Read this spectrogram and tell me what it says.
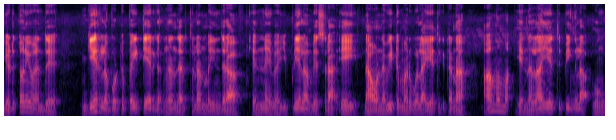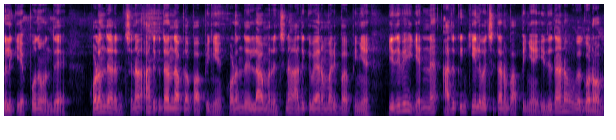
எடுத்தோன்னே வந்து கியரில் போட்டு போயிட்டே இருக்காங்க அந்த இடத்துல நம்ம இந்திரா. என்ன இவ இப்படியெல்லாம் பேசுகிறா ஏய் நான் உன்னை வீட்டு மருமகளாக ஏற்றுக்கிட்டேனா ஆமாம்மா என்னெல்லாம் ஏற்றுப்பீங்களா உங்களுக்கு எப்போதும் வந்து குழந்தை இருந்துச்சுன்னா அதுக்கு தகுந்தாப்புல பார்ப்பீங்க. குழந்தை இல்லாமல் இருந்துச்சுன்னா அதுக்கு வேறு மாதிரி பார்ப்பீங்க. இதுவே என்ன? அதுக்கும் கீழே வச்சு தானே பார்ப்பீங்க. இதுதானே உங்கள் குணம்.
